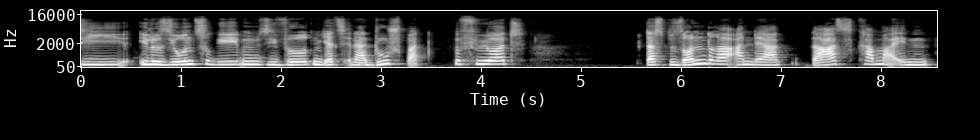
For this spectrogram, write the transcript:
die Illusion zu geben, sie würden jetzt in ein Duschbad geführt. Das Besondere an der Gaskammer in,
